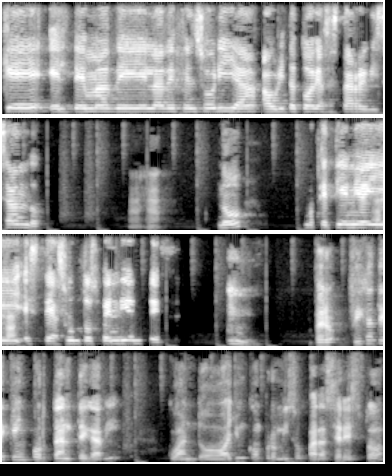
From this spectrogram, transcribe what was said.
que el tema de la defensoría ahorita todavía se está revisando. ¿No? Porque tiene ahí este asuntos pendientes. Pero fíjate qué importante, Gaby, cuando hay un compromiso para hacer esto,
